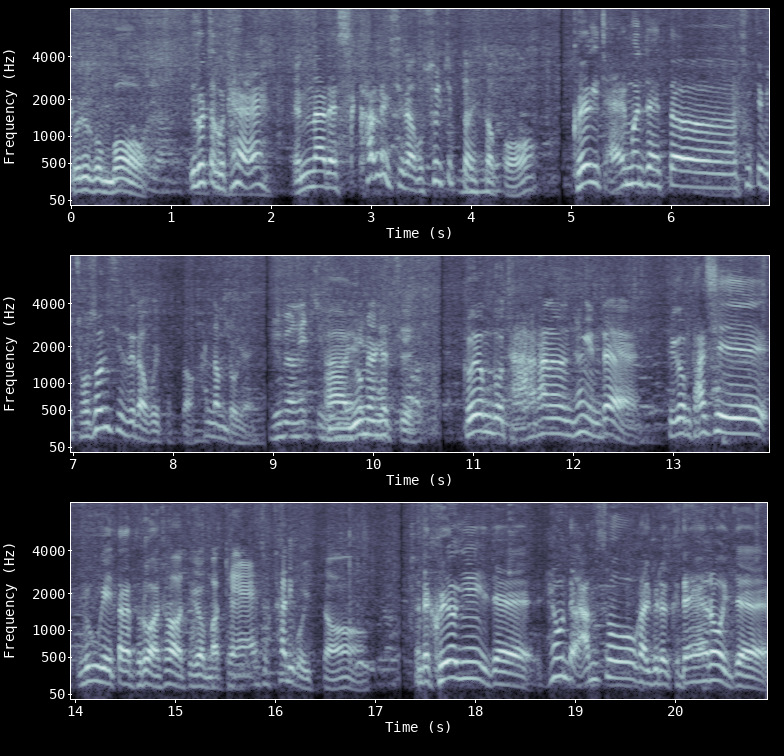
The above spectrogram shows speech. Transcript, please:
그리고 뭐 이것저것 해. 옛날에 스칼렛이라고 술집도 했었고 그 형이 제일 먼저 했던 술집이 조선시대라고 있었어 한남동에. 유명했지. 아 유명했지. 그 형도 잘하는 형인데 지금 다시 미국에 있다가 들어와서 지금 막 계속 차리고 있어. 근데 그 형이 이제 해운대 암소 갈비를 그대로 이제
